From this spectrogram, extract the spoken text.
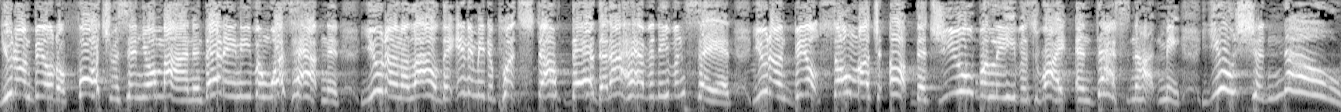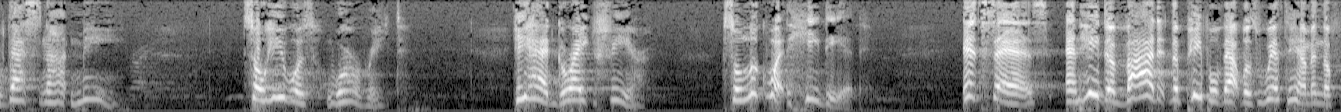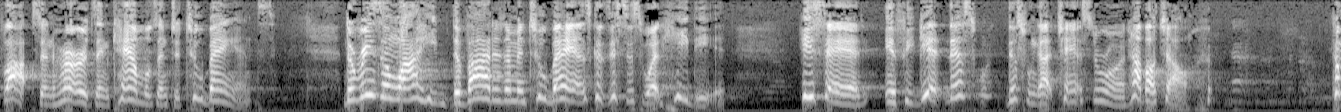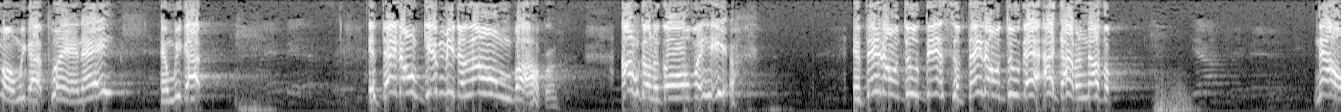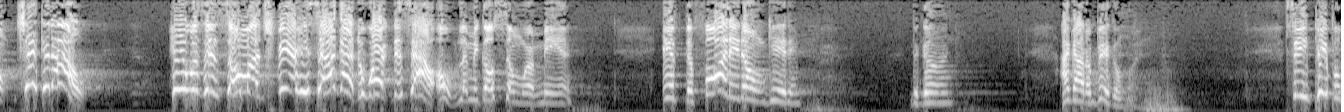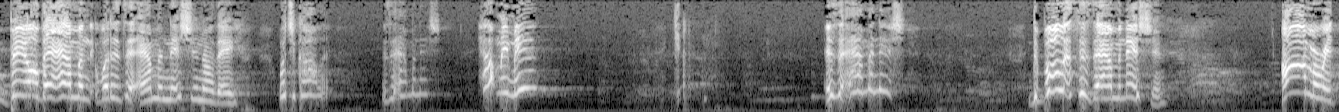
You don't build a fortress in your mind and that ain't even what's happening. You don't allow the enemy to put stuff there that I haven't even said. You don't build so much up that you believe is right and that's not me. You should know that's not me. So he was worried. He had great fear. So look what he did. It says, and he divided the people that was with him and the flocks and herds and camels into two bands the reason why he divided them in two bands, because this is what he did. He said, if he get this one, this one got chance to run. How about y'all? Come on, we got plan A and we got, if they don't give me the loan, Barbara, I'm going to go over here. If they don't do this, if they don't do that, I got another. Now, check it out. He was in so much fear. He said, I got to work this out. Oh, let me go somewhere, men. If the 40 don't get him, the gun, I got a bigger one. See, people build their ammunition, what is it, ammunition or they, what you call it? Is it ammunition? Help me, man. Is it ammunition? The bullets is ammunition. Armory,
